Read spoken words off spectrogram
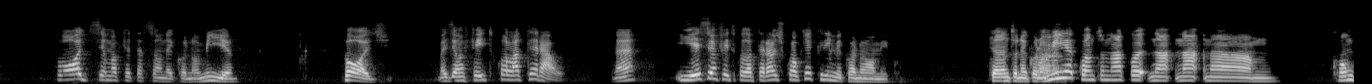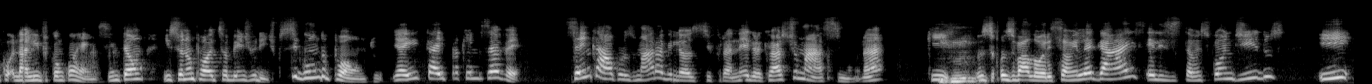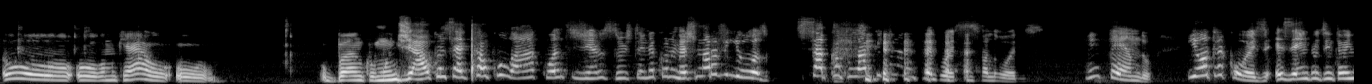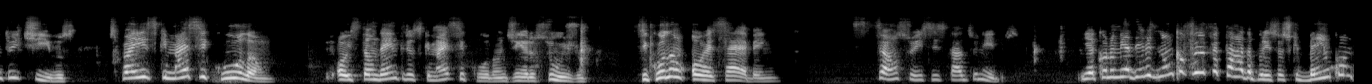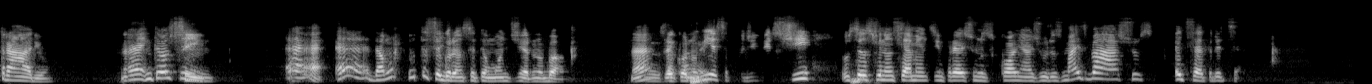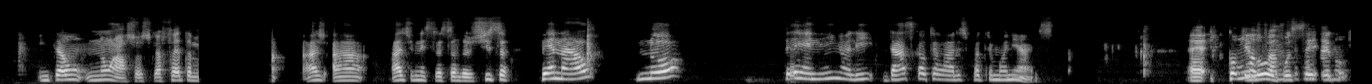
pode ser uma afetação na economia? Pode, mas é um efeito colateral, né? E esse é um efeito colateral de qualquer crime econômico, tanto na economia quanto na, na, na, na, na livre concorrência. Então, isso não pode ser bem jurídico. Segundo ponto, e aí tá aí para quem quiser ver. Sem cálculos maravilhosos de cifra negra, que eu acho o máximo, né? Que uhum. os, os valores são ilegais, eles estão escondidos, e o, o como que é, o, o o Banco Mundial consegue calcular quanto dinheiro sujo tem na economia. acho maravilhoso sabe calcular, por que não pegou esses valores? Entendo. E outra coisa, exemplos então intuitivos. Os países que mais circulam, ou estão dentre os que mais circulam dinheiro sujo, circulam ou recebem, são Suíça e Estados Unidos. E a economia deles nunca foi afetada por isso, acho que bem o contrário. Né? Então, assim, Sim. é, é, dá uma puta segurança ter um monte de dinheiro no banco. Né? Para a economia, você pode investir os seus financiamentos e empréstimos correm a juros mais baixos, etc, etc. Então, não acho, acho que afeta a, a administração da justiça penal no terreninho ali das cautelares patrimoniais. É, como Elô, você, você não...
